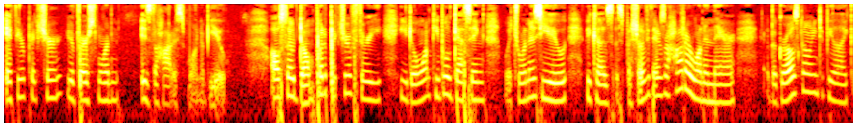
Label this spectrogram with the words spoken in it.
if your picture, your first one, is the hottest one of you. Also, don't put a picture of three. You don't want people guessing which one is you because, especially if there's a hotter one in there, the girl's going to be like,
